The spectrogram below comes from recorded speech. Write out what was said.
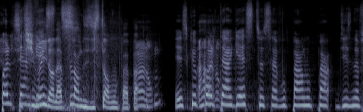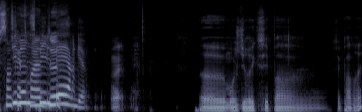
Paul si tu veux il en a plein des histoires mon papa Ah non. Est-ce que Ah, Paul non. Terguest, ça vous parle ou pas? Steven 1982. Spielberg Euh, moi, je dirais que c'est pas, euh, c'est pas vrai.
